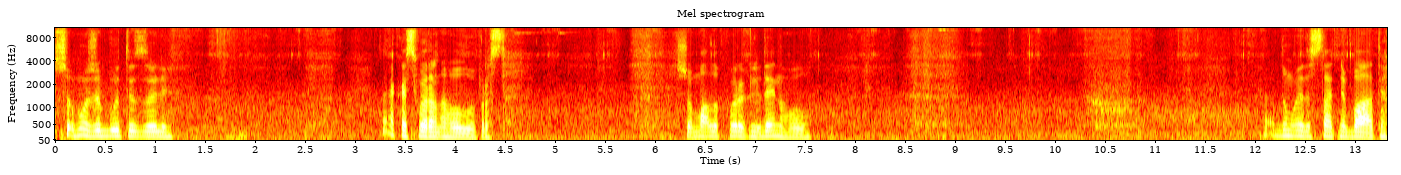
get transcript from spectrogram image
Що може бути взагалі? Якась хвора на голову просто. Що мало хворих людей на голову. Я думаю, достатньо багато.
